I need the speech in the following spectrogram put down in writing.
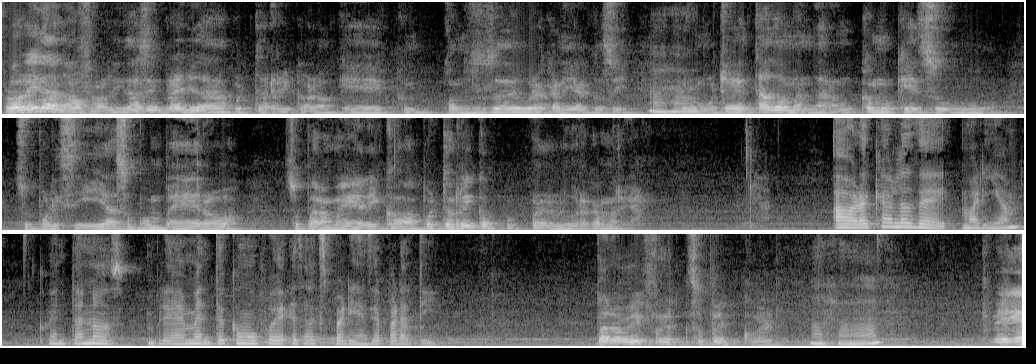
Florida no, Florida siempre ayuda a Puerto Rico lo que cuando sucede huracán y algo así. Ujú. Pero muchos estados mandaron como que su, su policía, su bombero, su paramédico a Puerto Rico por, por el huracán María. Ahora que hablas de María, cuéntanos brevemente cómo fue esa experiencia para ti. Para mí fue súper cool. Ujú. Es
